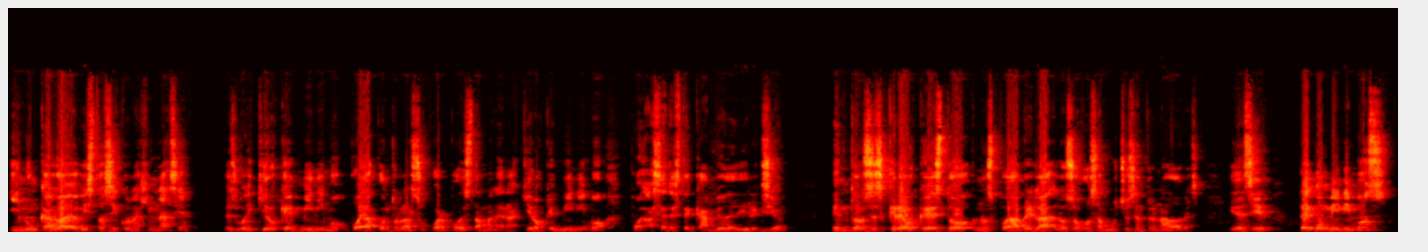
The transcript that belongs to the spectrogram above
y nunca lo había visto así con la gimnasia. Es, güey, quiero que mínimo pueda controlar su cuerpo de esta manera. Quiero que mínimo pueda hacer este cambio de dirección. Entonces creo que esto nos puede abrir los ojos a muchos entrenadores y decir, tengo mínimos,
